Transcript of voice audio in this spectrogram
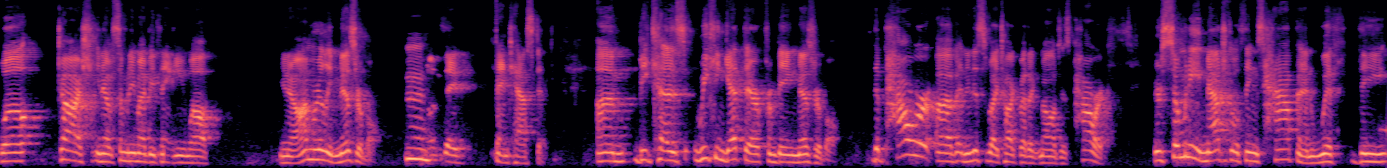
well, gosh, you know, somebody might be thinking, well, you know, I'm really miserable. Mm. I'll say, fantastic. Um, because we can get there from being miserable. The power of, and this is what I talk about, acknowledges power there's so many magical things happen with the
